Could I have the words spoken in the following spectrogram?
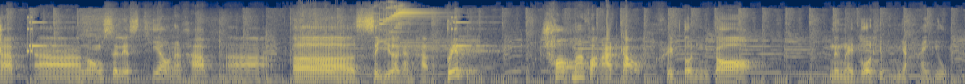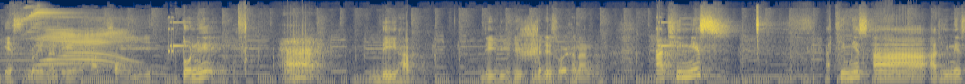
ครับน้องเซเลสเทียลนะครับอ่าเอ่อ C แล้วกันครับคลิปชอบมากกว่าอาร์ตเก่าคลิปตัวนี้ก็หนึ่งในตัวที่ผมอยากให้อยู่ S เลยนั่นเองนะครับของดีตัวนี้ดีครับ ดีดีดีไม่ได้สวยขนาดนั้น Artemis Artemis R Artemis อธิมิสอาอธิมิส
